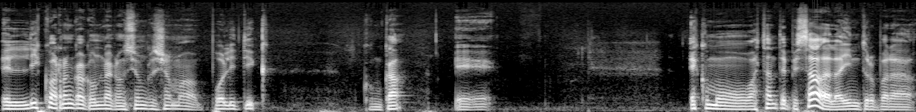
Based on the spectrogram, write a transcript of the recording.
el disco arranca con una canción que se llama Politic, con K. Eh, es como bastante pesada la intro para,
